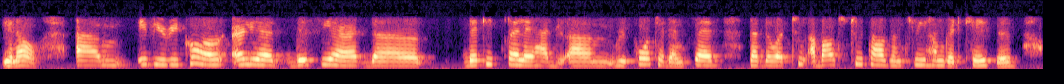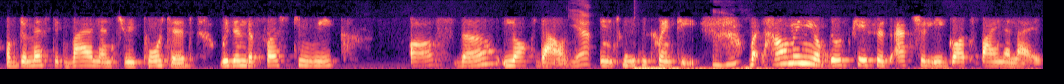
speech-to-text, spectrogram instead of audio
You know, um, if you recall earlier this year, the Becky had um, reported and said that there were two, about 2,300 cases of domestic violence reported within the first two weeks of the lockdown yeah. in 2020. Mm-hmm. But how many of those cases actually got finalized?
